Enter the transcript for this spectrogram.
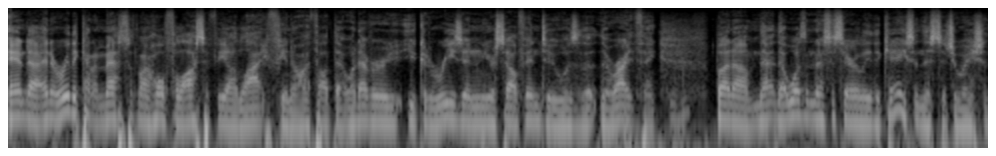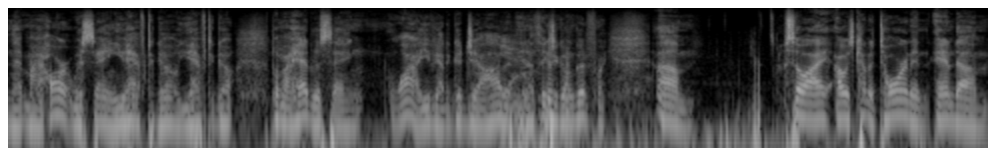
and uh, and it really kind of messed with my whole philosophy on life. You know, I thought that whatever you could reason yourself into was the, the right thing, but um, that that wasn't necessarily the case in this situation. That my heart was saying you have to go, you have to go, but my head was saying, why? You've got a good job, and you know things are going good for you. Um, so I I was kind of torn, and and um,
